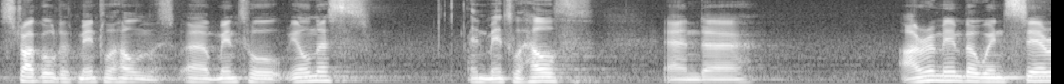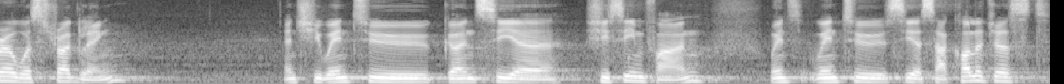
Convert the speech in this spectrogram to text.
struggled with mental illness, uh, mental illness and mental health. And uh, I remember when Sarah was struggling, and she went to go and see a. She seemed fine. Went went to see a psychologist,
